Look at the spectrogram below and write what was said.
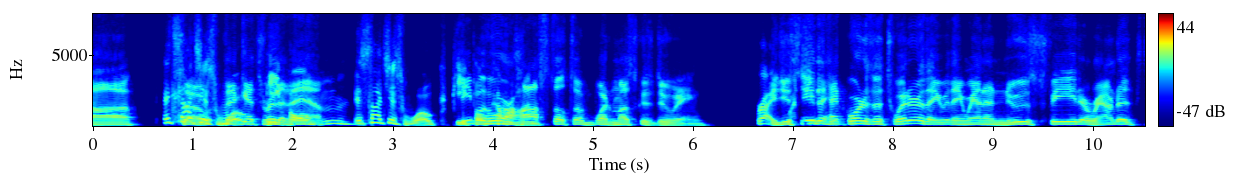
Uh, it's so not just woke that gets rid people. of them. It's not just woke people. People who Come are on. hostile to what Musk is doing. Right. Did you see the headquarters of Twitter? They they ran a news feed around it,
